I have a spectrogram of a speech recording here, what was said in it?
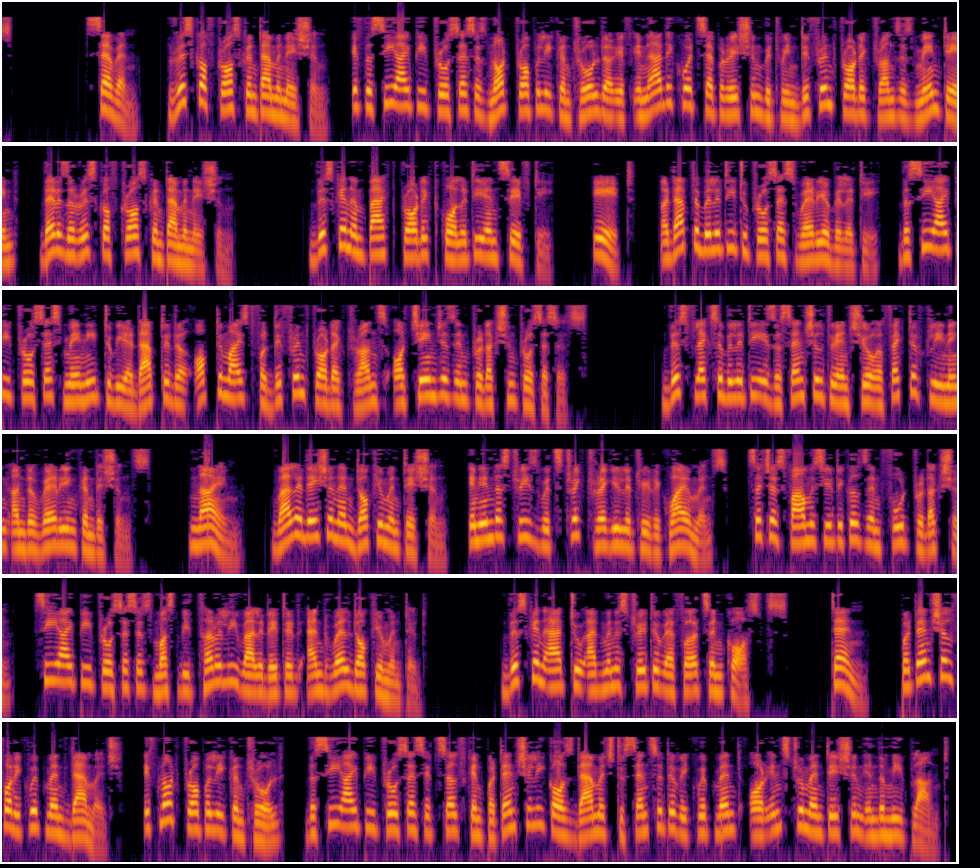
7. Risk of cross-contamination. If the CIP process is not properly controlled or if inadequate separation between different product runs is maintained, there is a risk of cross-contamination. This can impact product quality and safety. 8. Adaptability to process variability. The CIP process may need to be adapted or optimized for different product runs or changes in production processes. This flexibility is essential to ensure effective cleaning under varying conditions. 9. Validation and documentation. In industries with strict regulatory requirements, such as pharmaceuticals and food production, CIP processes must be thoroughly validated and well documented. This can add to administrative efforts and costs. 10. Potential for equipment damage. If not properly controlled, the CIP process itself can potentially cause damage to sensitive equipment or instrumentation in the ME plant.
